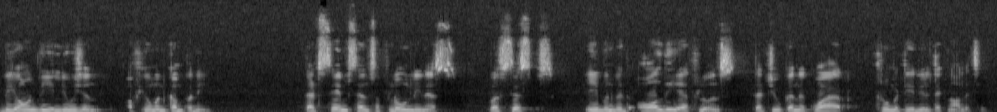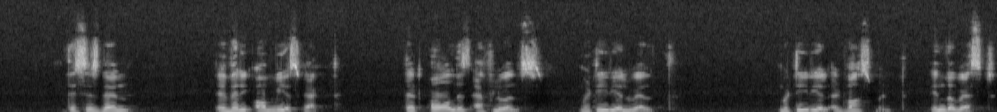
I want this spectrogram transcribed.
beyond the illusion of human company. That same sense of loneliness persists even with all the affluence that you can acquire through material technology. This is then a very obvious fact that all this affluence, material wealth, material advancement in the West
